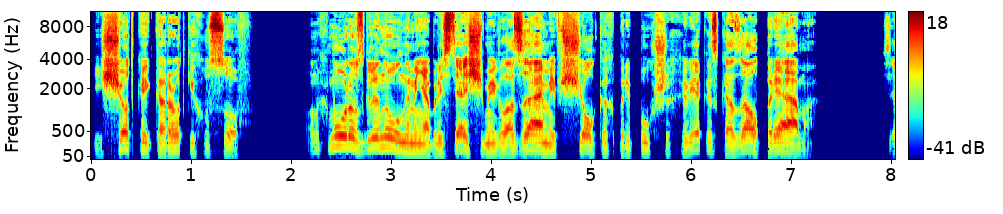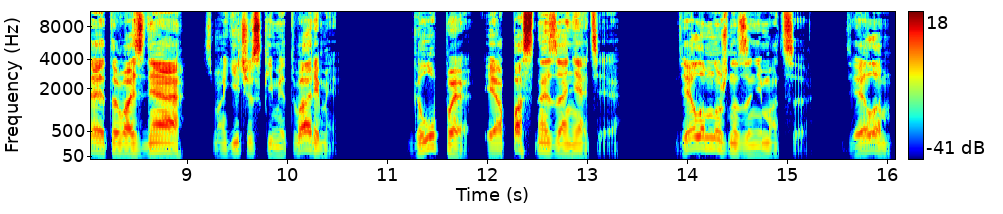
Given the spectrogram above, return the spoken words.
и щеткой коротких усов. Он хмуро взглянул на меня блестящими глазами в щелках припухших век и сказал прямо. «Вся эта возня с магическими тварями — глупое и опасное занятие. Делом нужно заниматься. Делом.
